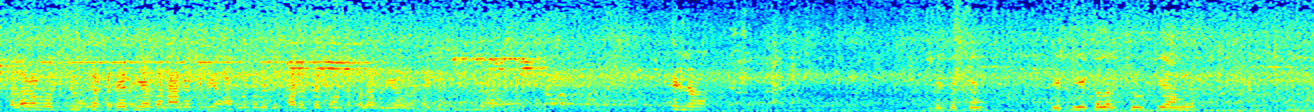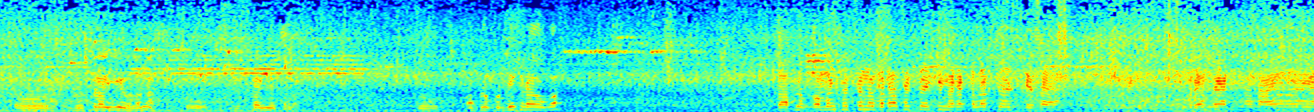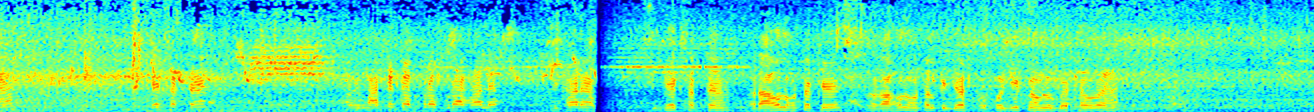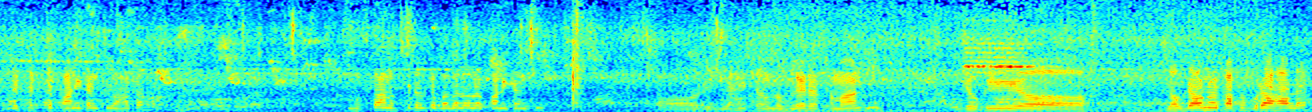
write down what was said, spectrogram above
कलर हम लोग चूज़ करके दे दिए बनाने के लिए। आप लोग को भी दिखा देते हैं कौन सा कलर लिया हुआ ठीक है? ये लड़ा देख सकते हैं। एक ये कलर चूज़ किया हमने। और दूसरा ये वाला ना। तो दूसरा ये कलर। तो आप लोग को दिख रहा होगा। तो आप लोग कमेंट सेक्शन में बता सकते हैं कि मेरा कलर चॉइस कैसा है। प्रेम भैया के साथ आए हुए हैं यहाँ। देख सकते हैं। अभी मार्केट का पूरा बुरा हाल है। दिखा रहे हैं देख सकते हैं। राहुल होटल के राहुल होटल के जस्ट अपोजिट में हम लोग बैठे हुए हैं। देख सकते पानी टंकी वहाँ पर। मुस्कान हॉस्पिटल के बगल वाला पानी टंकी। और यहीं से हम लोग ले रहे सामान, जो कि लॉकडाउन में काफ़ी बुरा हाल है।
